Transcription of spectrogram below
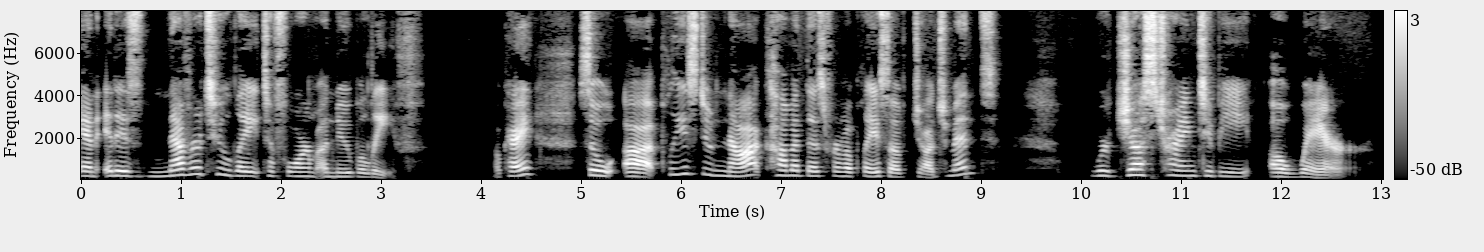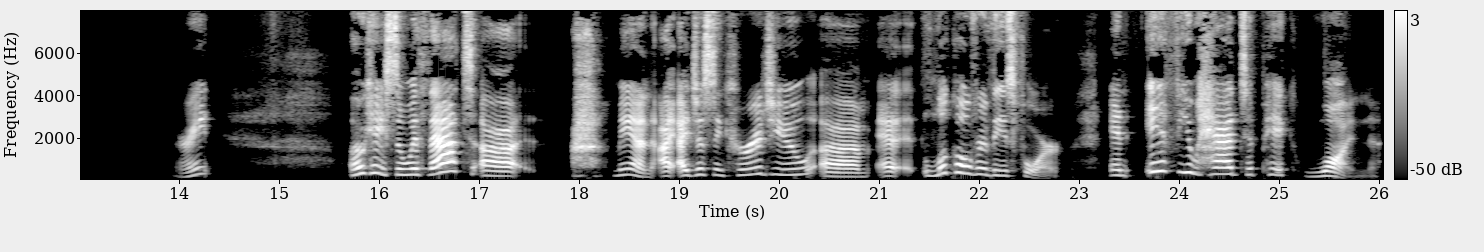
and it is never too late to form a new belief. Okay? So uh, please do not come at this from a place of judgment. We're just trying to be aware. All right? Okay, so with that, uh, man, I, I just encourage you um, look over these four. And if you had to pick one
